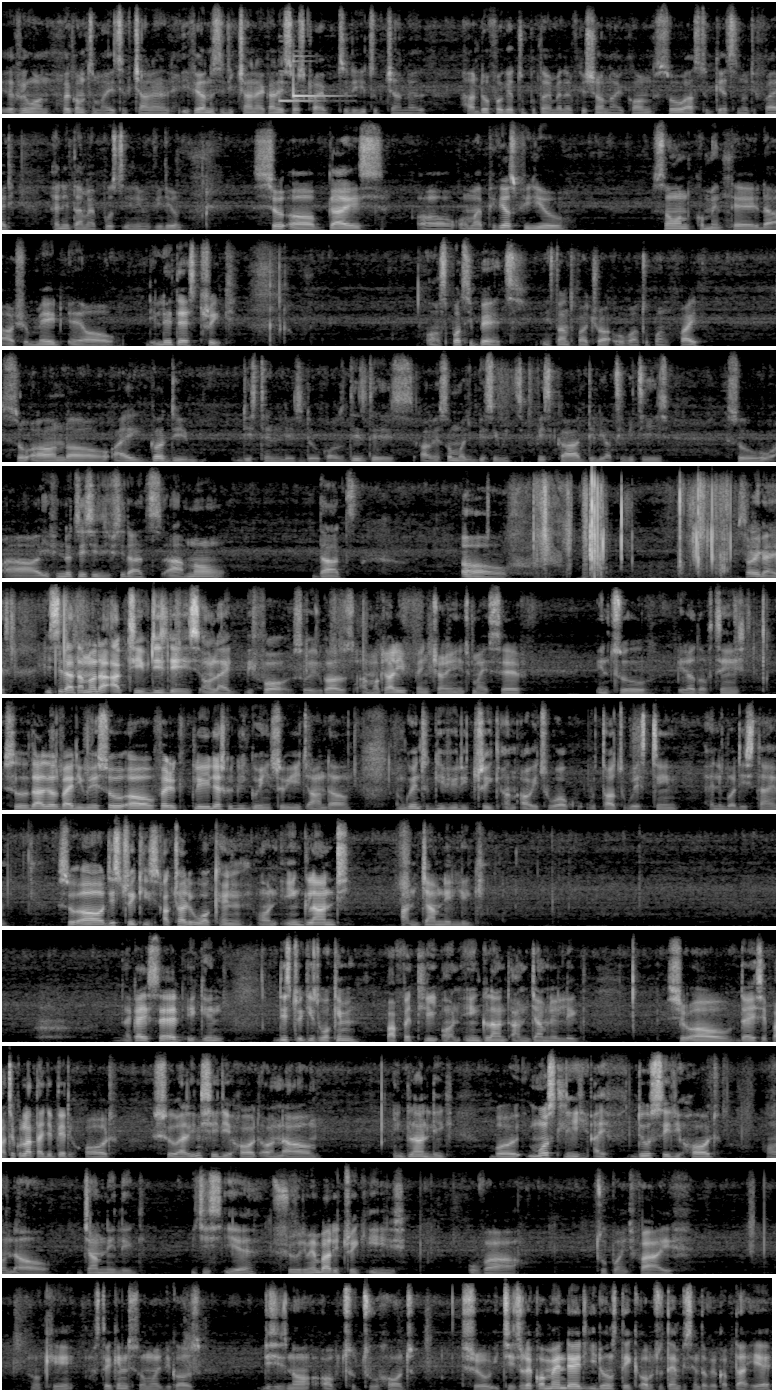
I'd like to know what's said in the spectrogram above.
Hey everyone, welcome to my YouTube channel. If you are new to the channel, kindly subscribe to the YouTube channel and don't forget to put on the notification icon so as to get notified anytime I post a new video. So, uh, guys, uh, on my previous video, someone commented that I should make uh, the latest trick on Sporty Bet instant virtual over 2.5 so and uh, i got the this thing late though because these days i've been so much busy with physical daily activities. So uh, if you notice it you see that i'm not that oh sorry guys. You see that i'm not that active these days unlike before. So it's because i'm actually venturing into myself into a lot of things so that's just by the way. So uh very quickly let's quickly go into it and uh, i'm going to give you the trick and how it works without wasting anybody's time. So uh this trick is actually working on england and germany league. Like i said again this trick is working perfectly on england and germany league so uh, there is a particular targeted odd so i didn't see the odd on um, england league but mostly i do see the odd on uh, germany league which is here. So remember the trick is over 2.5 okay it's taking so much because this is not up to 2 odd so it is recommended you don't take up to 10 percent of your capital here.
